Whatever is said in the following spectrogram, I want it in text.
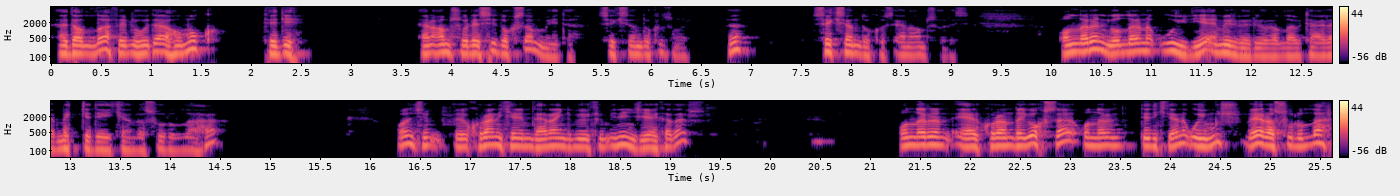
hedallah ve bihudahumuk tedih. En'am suresi 90 mıydı? 89 mu? He? 89 En'am suresi. Onların yollarına uy diye emir veriyor Allahü Teala Mekke'deyken Resulullah'a. Onun için e, Kur'an-ı Kerim'de herhangi bir hüküm ininceye kadar onların eğer Kur'an'da yoksa onların dediklerine uymuş ve Resulullah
